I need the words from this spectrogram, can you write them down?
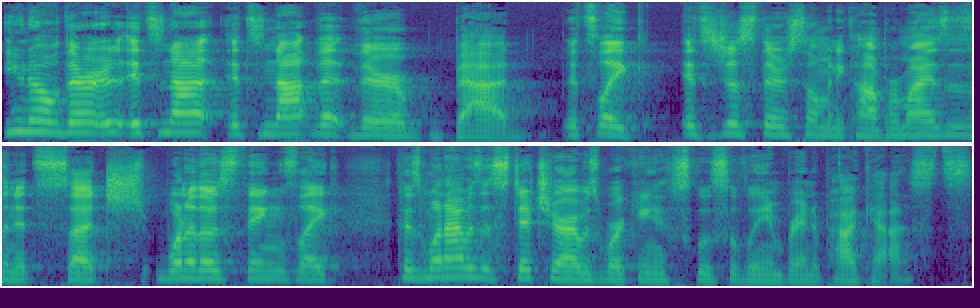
You know, there it's not it's not that they're bad. It's like it's just there's so many compromises and it's such one of those things like because when I was at Stitcher, I was working exclusively in branded podcasts.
